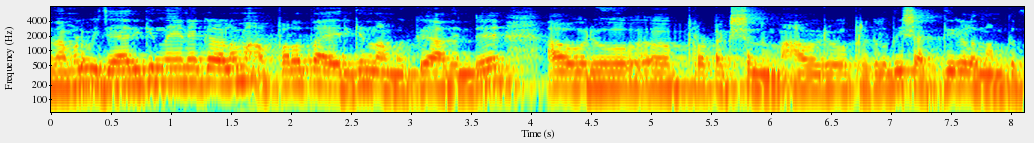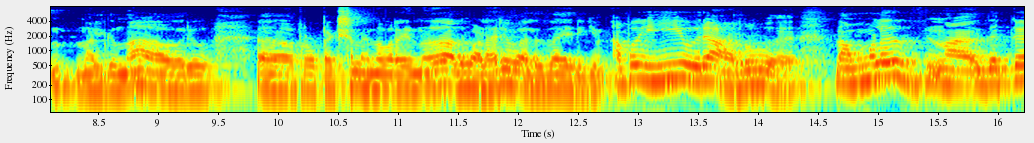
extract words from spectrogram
നമ്മൾ വിചാരിക്കുന്നതിനേക്കാളും അപ്പുറത്തായിരിക്കും നമുക്ക് അതിന്റെ ആ ഒരു പ്രൊട്ടക്ഷനും ആ ഒരു പ്രകൃതി ശക്തികളും നമുക്ക് നൽകുന്ന ആ ഒരു പ്രൊട്ടക്ഷൻ എന്ന് പറയുന്നത് അത് വളരെ വലുതായിരിക്കും. അപ്പോൾ ഈ ഒരു അറിവ് നമ്മൾ ഇതൊക്കെ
